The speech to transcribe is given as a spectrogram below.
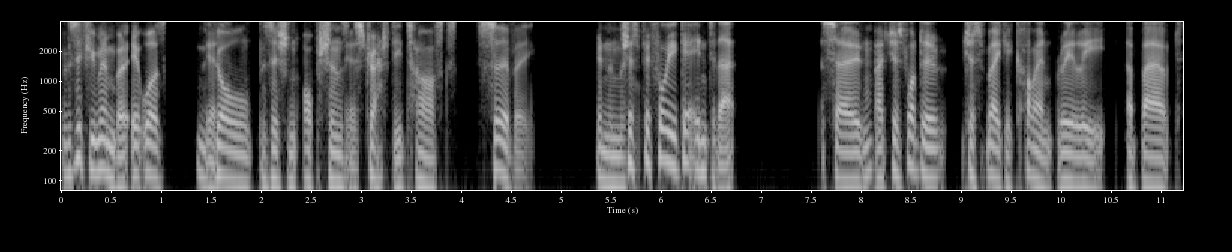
Because if you remember, it was Yeah. goal, position, options, Yeah. strategy, tasks, survey in the. Just before you get into that, so. I just want to just make a comment really about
